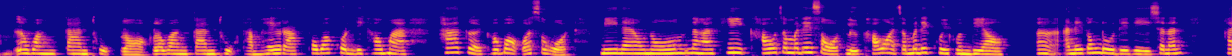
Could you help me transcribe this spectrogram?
มระวังการถูกหลอก ระวังการถูกทำให้รัก เพราะว่าคนที่เข้ามา ถ้าเกิดเขาบอกว่าโสด มีแนวโน้มนะคะ ที่เขาจะไม่ได้โสด หรือเขาอาจจะไม่ได้คุยคนเดียวอ่าอันนี้ต้องดูดีๆ ฉะนั้นใคร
